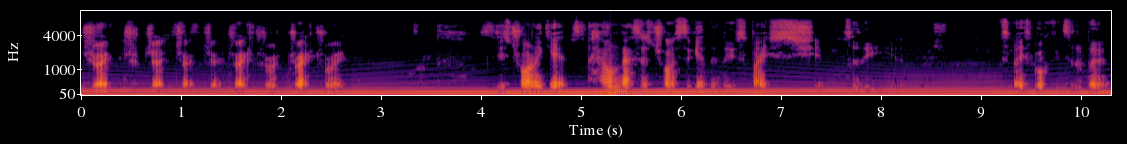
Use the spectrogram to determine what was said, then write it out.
trajectory? He's trying to get how NASA tries to get the new spaceship to the uh, space rocket to the moon.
